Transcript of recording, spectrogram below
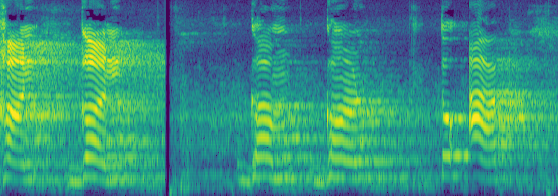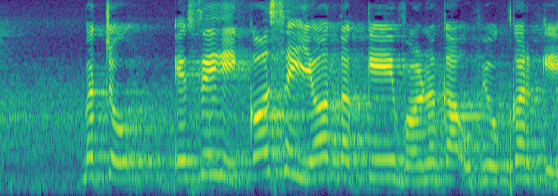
खन, गन। गम, गण। तो आप बच्चों, ऐसे ही क से य तक के वर्ण का उपयोग करके।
